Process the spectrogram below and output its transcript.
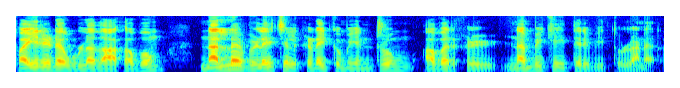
பயிரிட உள்ளதாகவும் நல்ல விளைச்சல் கிடைக்கும் என்றும் அவர்கள் நம்பிக்கை தெரிவித்துள்ளனர்.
